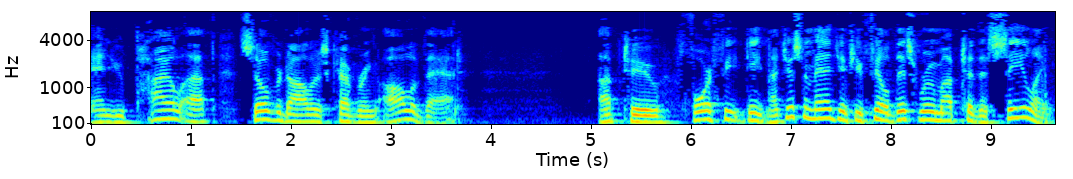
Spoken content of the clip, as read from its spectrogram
and you pile up silver dollars covering all of that up to four feet deep. Now just imagine if you filled this room up to the ceiling,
